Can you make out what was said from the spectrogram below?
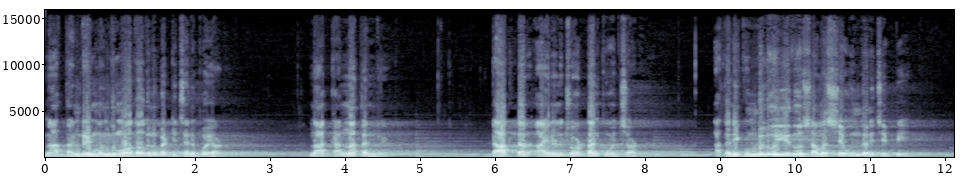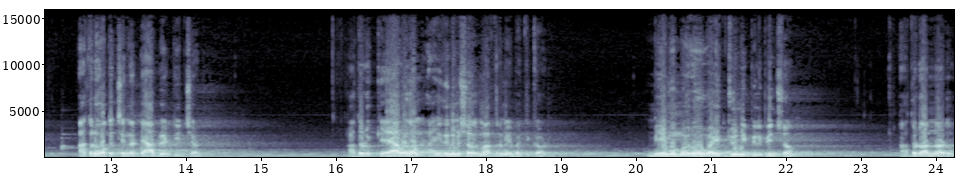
నా తండ్రి మందు మోతాదును బట్టి చనిపోయాడు. నా కన్న తండ్రి. డాక్టర్ ఆయనను చూడటానికి వచ్చాడు. అతని గుండెలో ఏదో సమస్య ఉందని చెప్పి అతడు ఒక చిన్న టాబ్లెట్ ఇచ్చాడు. అతడు కేవలం ఐదు నిమిషాలు మాత్రమే బతికాడు. మేము మరో వైద్యుణ్ణి పిలిపించాము అతడు అన్నాడు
